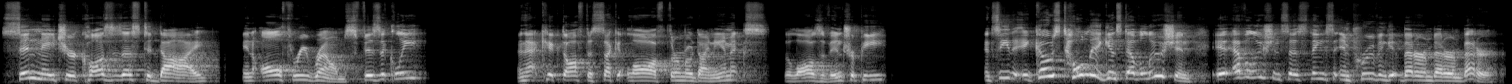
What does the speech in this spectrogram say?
Sin nature causes us to die in all three realms physically, and that kicked off the second law of thermodynamics, the laws of entropy. And see, it goes totally against evolution. It, evolution says things improve and get better and better and better.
